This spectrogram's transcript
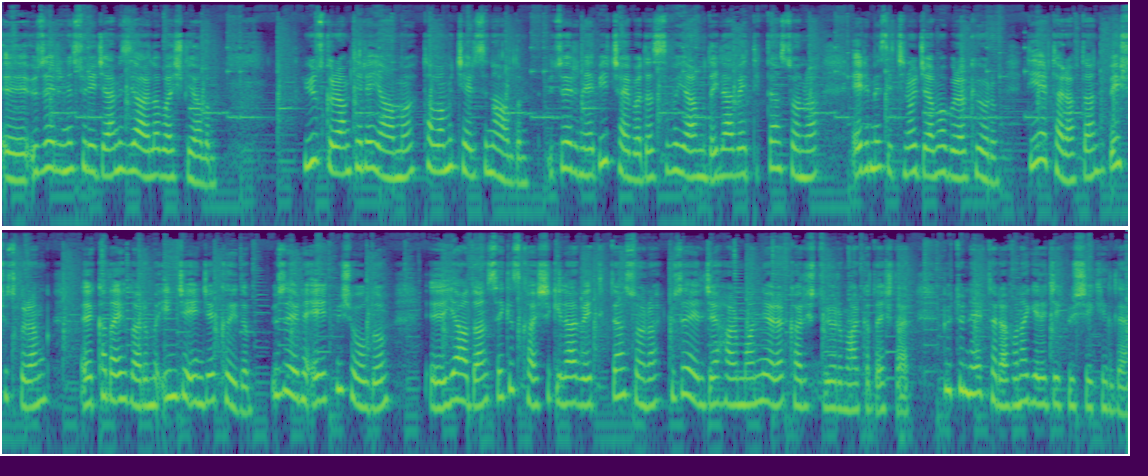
e, üzerine süreceğimiz yağla başlayalım. 100 gram tereyağımı tavamın içerisine aldım. Üzerine bir çay bardağı sıvı yağımı da ilave ettikten sonra erimesi için ocağıma bırakıyorum. Diğer taraftan 500 gram e, kadayıflarımı ince ince kıydım. Üzerine eritmiş olduğum e, yağdan 8 kaşık ilave ettikten sonra güzelce harmanlayarak karıştırıyorum arkadaşlar. Bütün her tarafına gelecek bir şekilde.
